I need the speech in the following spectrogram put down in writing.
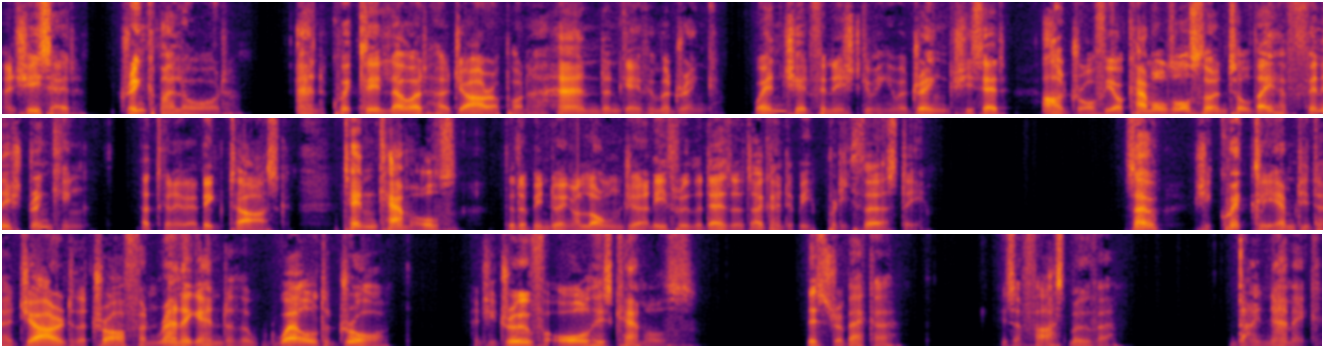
And she said, Drink, my lord, and quickly lowered her jar upon her hand and gave him a drink. When she had finished giving him a drink, she said, I'll draw for your camels also until they have finished drinking. That's going to be a big task. Ten camels that have been doing a long journey through the desert are going to be pretty thirsty. So she quickly emptied her jar into the trough and ran again to the well to draw, and she drew for all his camels. This Rebekah is a fast mover, dynamic,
